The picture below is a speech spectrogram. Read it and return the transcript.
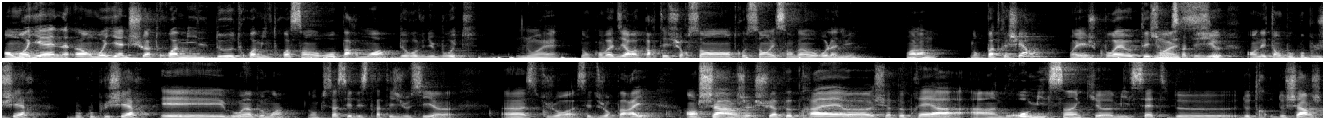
En moyenne, en moyenne, je suis à 3200, 3300 euros par mois de revenus bruts. Ouais. Donc on va dire, partez sur 100, entre 100 et 120 euros la nuit. Voilà. Mhm. Donc pas très cher. Hein. Vous voyez, je pourrais opter sur une stratégie en étant beaucoup plus cher, beaucoup plus cher et louer un peu moins. Donc ça, c'est des stratégies aussi. Euh, euh, c'est toujours, c'est toujours pareil. En charge, je suis à peu près, euh, je suis à peu près à, un gros 1005, 1007 de, de, de charge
